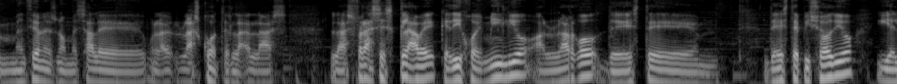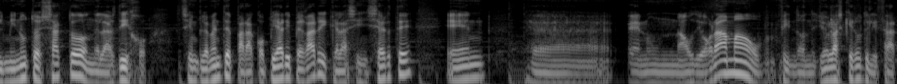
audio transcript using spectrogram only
menciones, no, me sale las cuotas, las, las frases clave que dijo Emilio a lo largo de este, de este episodio y el minuto exacto donde las dijo, simplemente para copiar y pegar y que las inserte en, eh, en un audiograma o en fin, donde yo las quiero utilizar.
